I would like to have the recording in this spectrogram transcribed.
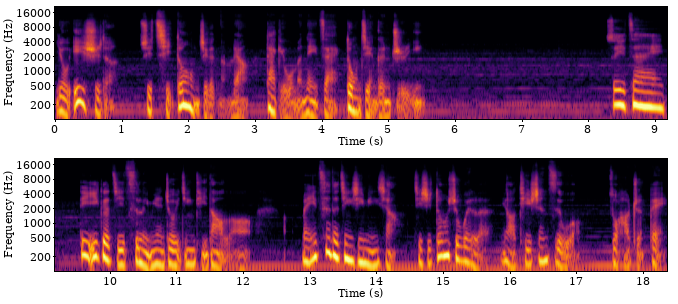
有意识的去启动这个能量，带给我们内在洞见跟指引。所以在。第一个集次里面就已经提到了，每一次的进行冥想，其实都是为了要提升自我，做好准备，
